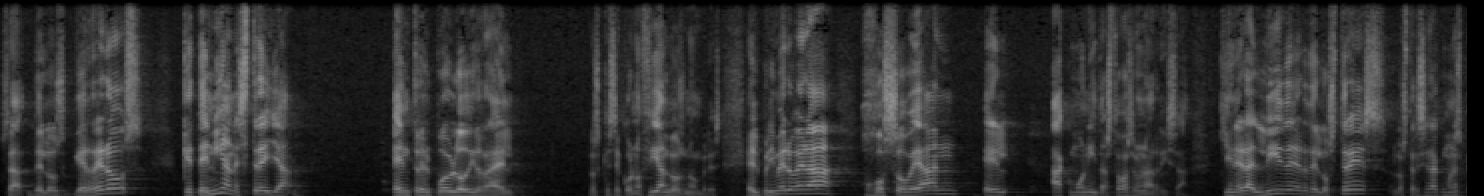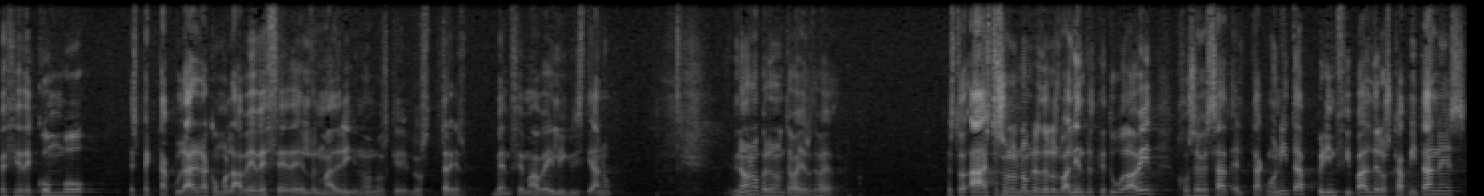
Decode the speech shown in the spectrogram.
O sea, de los guerreros que tenían estrella entre el pueblo de Israel. Los que se conocían los nombres. El primero era Josobeán el Acmonita. Esto va a ser una risa. Quien era el líder de los tres. Los tres era como una especie de combo espectacular. Era como la BBC del Madrid, ¿no? Los, que, los tres, Benzema, Bale y Cristiano. No, no, pero no te vayas, no te vayas ah, estos son los nombres de los valientes que tuvo David. José Besat, el Tacmonita, principal de los capitanes.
